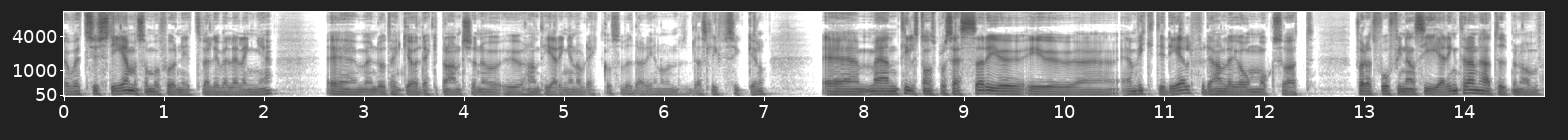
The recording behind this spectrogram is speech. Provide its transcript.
av ett system som har funnits väldigt, väldigt länge. Eh, men då tänker jag däckbranschen och hur hanteringen av däck och så vidare genom dess livscykel. Eh, men tillståndsprocesser är ju, är ju eh, en viktig del för det handlar ju om också att för att få finansiering till den här typen av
